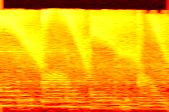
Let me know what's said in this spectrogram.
Trance.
